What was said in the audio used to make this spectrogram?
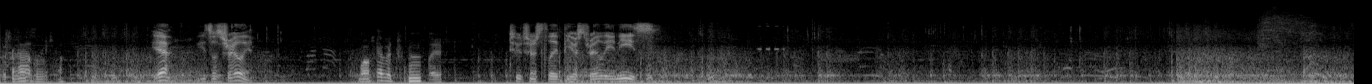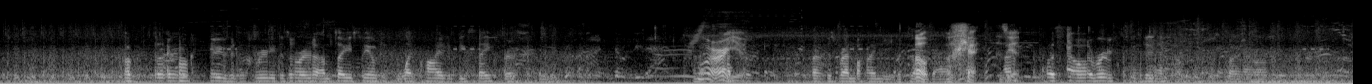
The translator. Yeah, he's Australian. Well, if you have a translator. To translate the Australianese. Move and it's really disoriented. I'm so used to being able to like hide and be safe for a second. Where are you? I just ran behind you. Oh, okay, that's good. Um, I was out on the roof and didn't have going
